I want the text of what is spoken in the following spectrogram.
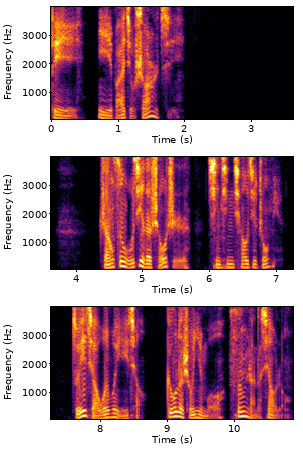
第一百九十二集，长孙无忌的手指轻轻敲击桌面，嘴角微微一翘，勾勒出一抹森然的笑容。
